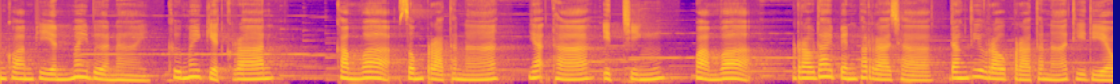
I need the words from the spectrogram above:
ำความเพียรไม่เบื่อหน่าย คือไม่เกียจคร้านคำว่า สมปรารถนายะถา อิดฉิง ความว่า เราได้เป็นพระราชา ดังที่เราปรารถนาทีเดียว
